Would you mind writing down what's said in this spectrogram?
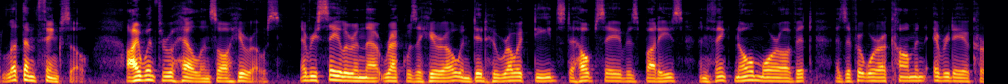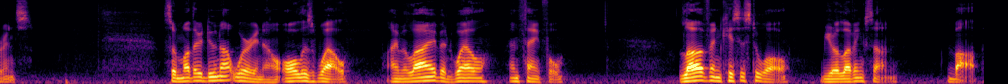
Let them think so. I went through hell and saw heroes. Every sailor in that wreck was a hero and did heroic deeds to help save his buddies, and think no more of it as if it were a common everyday occurrence. So, mother, do not worry now. All is well. I'm alive and well and thankful. Love and kisses to all. Your loving son, Bob.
